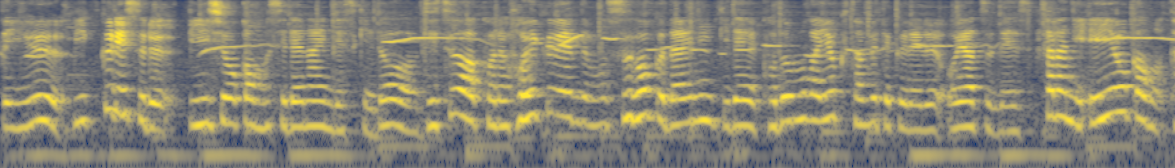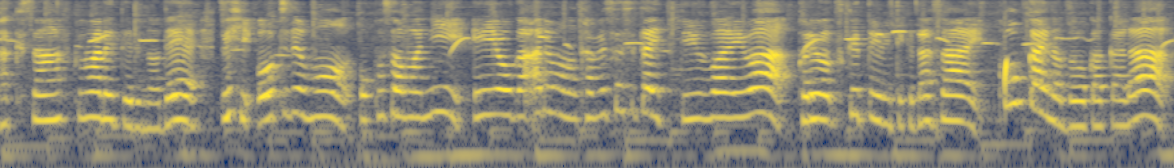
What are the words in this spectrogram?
ていうびっくりする印象かもしれないんですけど実はこれ保育園でもすごく大人気で子供がよく食べてくれるおやつです。さらに栄養価もたくさん含まれてるのでぜひお家でもお子様に栄養があるものを食べさせたいっていう場合はこれを作ってみてください。今回の動画から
